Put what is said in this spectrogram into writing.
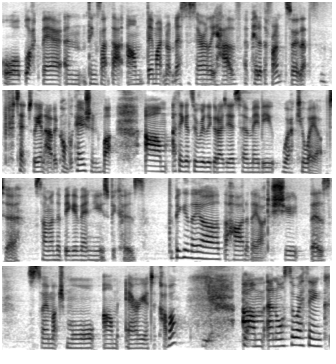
or Black Bear and things like that. Um, they might not necessarily have a pit at the front, so that's potentially an added complication. But um, I think it's a really good idea to maybe work your way up to some of the bigger venues because the bigger they are, the harder they are to shoot. There's so much more um, area to cover. Um, and also, I think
